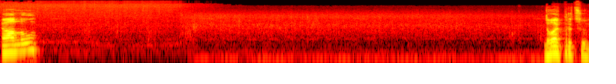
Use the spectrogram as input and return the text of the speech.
Ану. Давай працюй.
